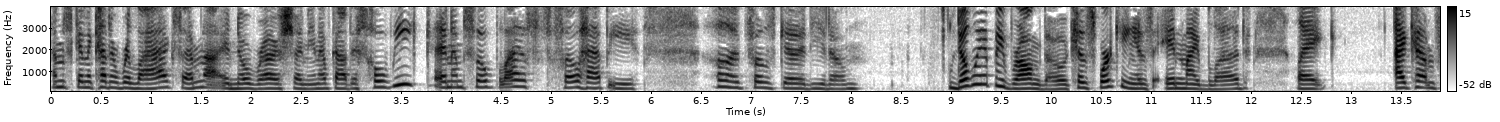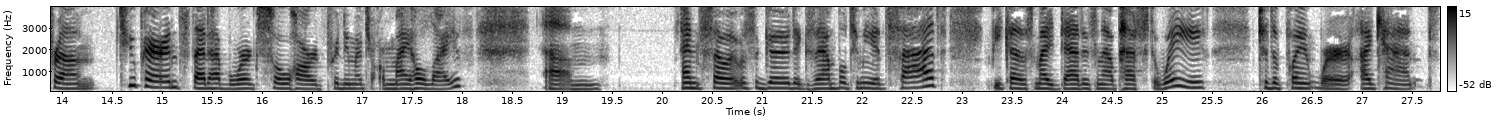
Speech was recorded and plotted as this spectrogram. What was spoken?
I'm just going to kind of relax. I'm not in no rush. I mean, I've got this whole week and I'm so blessed, so happy. Oh, it feels good, you know. Don't get me wrong though, because working is in my blood. Like, I come from two parents that have worked so hard pretty much all my whole life. Um, and so it was a good example to me. It's sad because my dad has now passed away to the point where I can't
